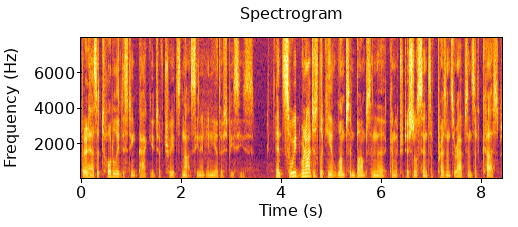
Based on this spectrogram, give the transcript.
but it has a totally distinct package of traits not seen in any other species. And so we, are not just looking at lumps and bumps in the kind of traditional sense of presence or absence of cusp.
